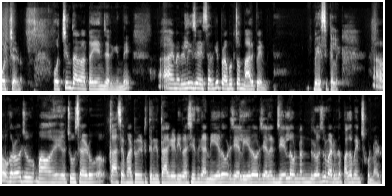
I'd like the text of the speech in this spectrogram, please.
వచ్చాడు. వచ్చిన తర్వాత ఏం జరిగింది? ఆయన రిలీజ్ అయ్యేసరికి ప్రభుత్వం మారిపోయింది బేసికలీ ఒకరోజు మా చూశాడు కాసేపు అటు ఇటు తిరిగి తాగాడు రషీద్ గారిని ఏదో ఒకటి చేయాలి ఏదో ఒకటి చేయాలని జైల్లో ఉన్నన్ని రోజులు వాడి మీద పగ పెంచుకున్నాడు.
